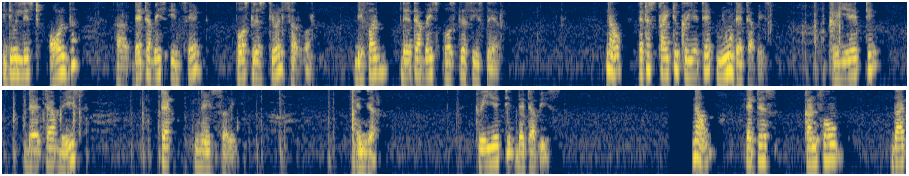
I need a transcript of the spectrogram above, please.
It will list all the uh, database inside PostgreSQL server. Default database Postgres is there. Now, let us try to create a new database. Create database tech nursery enter. Create database. Now let us confirm that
